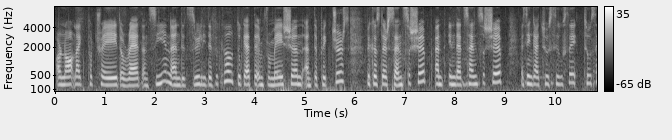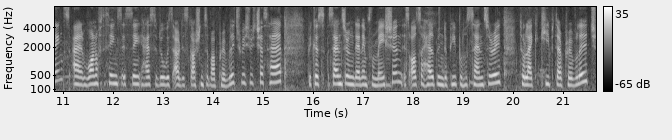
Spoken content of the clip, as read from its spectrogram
are not like portrayed or read and seen and it's really difficult to get the information and the pictures because there's censorship and in that censorship i think i two two, thi- two things. And one of the things is has to do with our discussions about privilege which we just had because censoring that information is also helping the people who censor it to like keep their privilege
